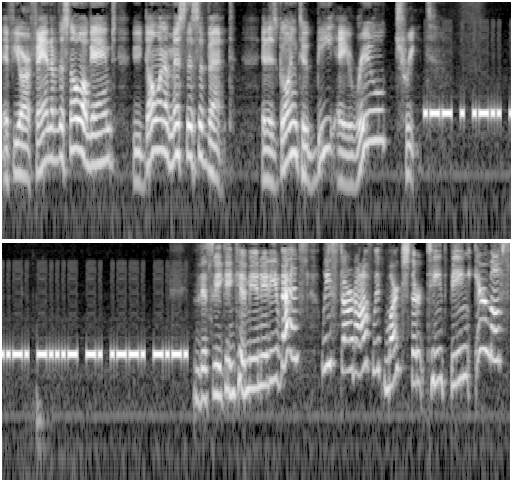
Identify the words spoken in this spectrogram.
If you are a fan of the Snowball Games, you don't want to miss this event. It is going to be a real treat. This week in community events, we start off with March 13th being Earmuffs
